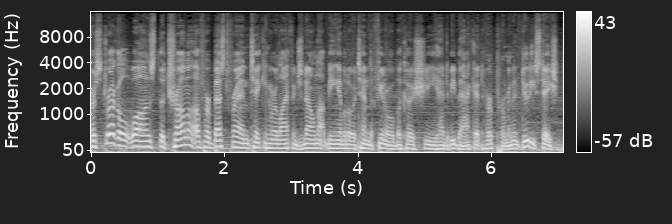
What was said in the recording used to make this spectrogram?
Her struggle was the trauma of her best friend taking her life and Janelle not being able to attend the funeral because she had to be back at her permanent duty station.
